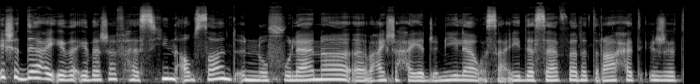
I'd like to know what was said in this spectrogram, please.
إيش الداعي إذا إذا شافها سين أو صاد إنه فلانة آه، عايشة حياة جميلة وسعيدة سافرت راحت إجت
